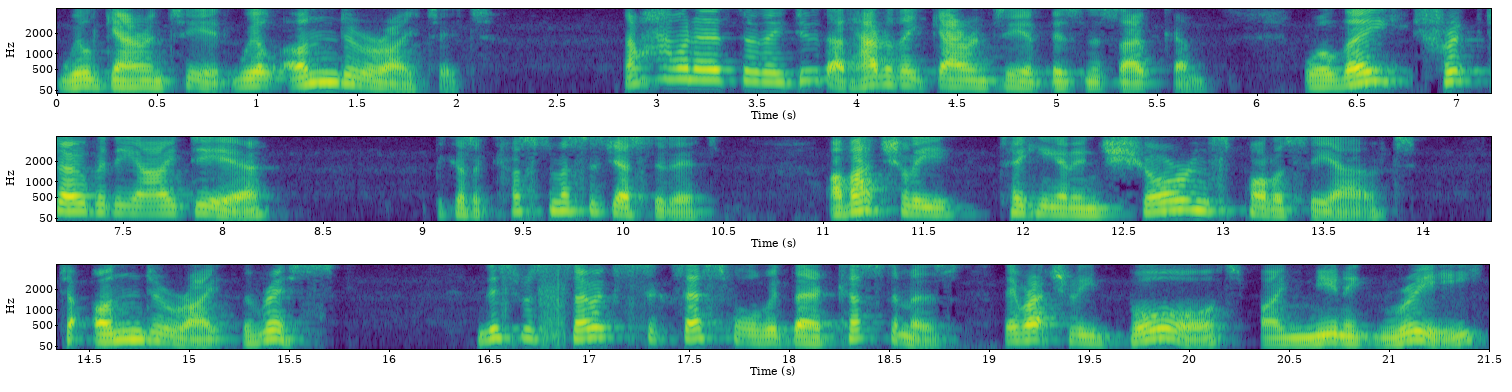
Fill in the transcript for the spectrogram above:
We'll guarantee it, we'll underwrite it. Now, how on earth do they do that? How do they guarantee a business outcome? Well, they tripped over the idea because a customer suggested it of actually taking an insurance policy out to underwrite the risk. This was so successful with their customers, they were actually bought by Munich Re,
